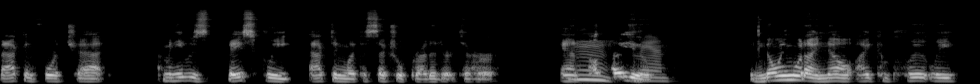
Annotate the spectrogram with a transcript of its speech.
back and forth chat i mean he was basically acting like a sexual predator to her and mm, i'll tell you man knowing what I know, I completely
